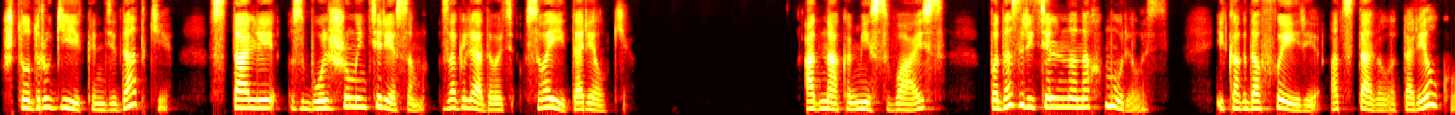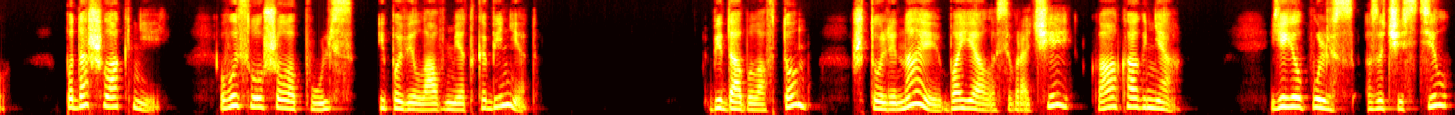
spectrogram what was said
что другие кандидатки стали с большим интересом заглядывать в свои тарелки. Однако мисс Вайс подозрительно нахмурилась, и когда Фейри отставила тарелку, подошла к ней, выслушала пульс и повела в медкабинет. Беда была в том, что Линаи боялась врачей как огня. Ее пульс зачастил,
